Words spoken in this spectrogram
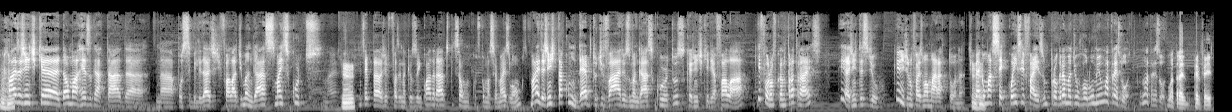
Uhum. mas a gente quer dar uma resgatada na possibilidade de falar de mangás mais curtos, né? Hum. A gente sempre tá fazendo aqui os enquadrados, que são costumam ser mais longos, mas a gente tá com um débito de vários mangás curtos que a gente queria falar, que foram ficando pra trás, e a gente decidiu que a gente não faz uma maratona? A gente Uhum. pega uma sequência e faz um programa de um volume, um atrás do outro, um atrás do outro. Um atrás, perfeito.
